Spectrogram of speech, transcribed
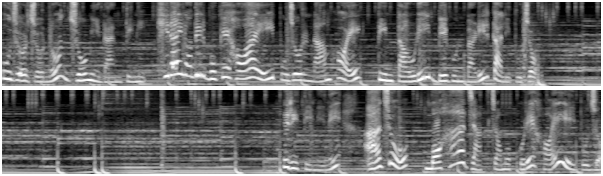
পুজোর জন্য জমি দেন তিনি। খিরাই নদীর বুকে হওয়া এই পুজোর নাম হয় তিন তিনতাউড়ি বেগুনবাড়ির কালী পুজো। রীতি মেনে আজও মহা জাঁকজমক করে হয় এই পুজো।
